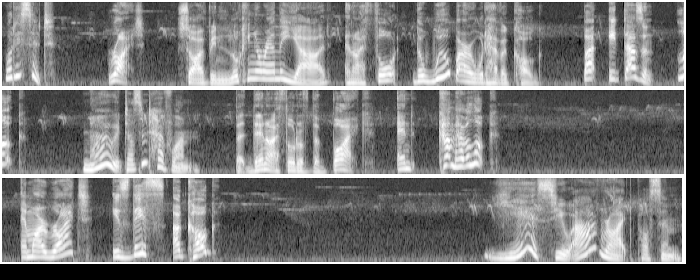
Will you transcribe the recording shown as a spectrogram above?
What is it? Right. So I've been looking around the yard and I thought the wheelbarrow would have a cog, but it doesn't. Look. No, it doesn't have one. But then I thought of the bike and come have a look. Am I right? Is this a cog? Yes, you are right, Possum.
